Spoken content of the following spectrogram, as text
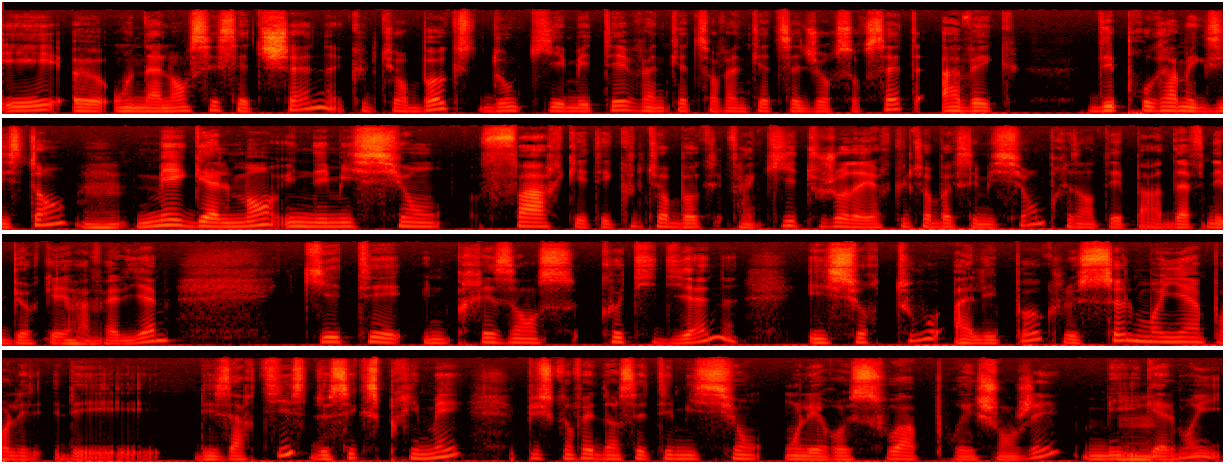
Et euh, on a lancé cette chaîne, Culture Box, donc, qui émettait 24 sur 24, 7 jours sur 7, avec des programmes existants, mhm. mais également une émission phare qui était Culture Box, enfin qui est toujours d'ailleurs Culture Box émission, présentée par Daphné Burke et mmh. Raphaël Yem, qui était une présence quotidienne et surtout à l'époque le seul moyen pour les, les, artistes de s'exprimer, puisqu'en fait dans cette émission on les reçoit pour échanger, mais mhm. également ils,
